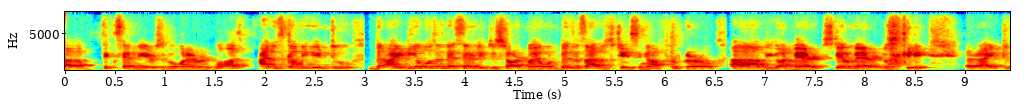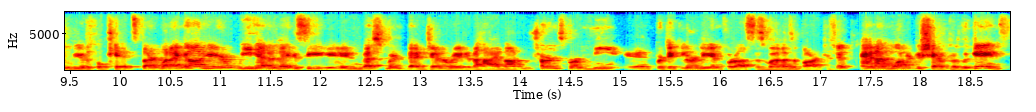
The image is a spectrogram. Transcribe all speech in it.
uh, six, seven years ago, whatever it was, I was coming into the idea wasn't necessarily to start my own business. I was chasing after a girl. Uh, we got married, still married, luckily, right? Two beautiful kids. But when I got here, we had a legacy investment that generated a high amount of returns for me uh, particularly and for us as well as a partnership. And I wanted to shelter the gains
